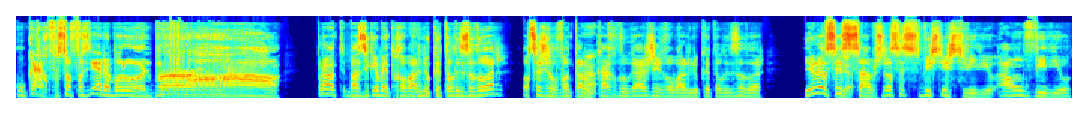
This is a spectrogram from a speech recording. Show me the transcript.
O carro só fazia era barulho. Brrrr. Pronto, basicamente roubaram-lhe o catalisador, ou seja, levantaram Ah. o carro do gajo e roubaram-lhe o catalisador. E eu não sei se sabes, não sei se viste este vídeo. Há um vídeo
